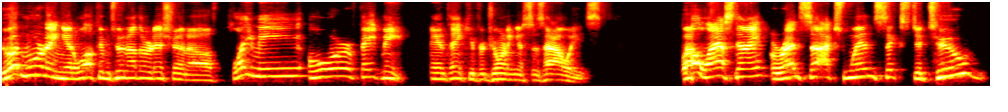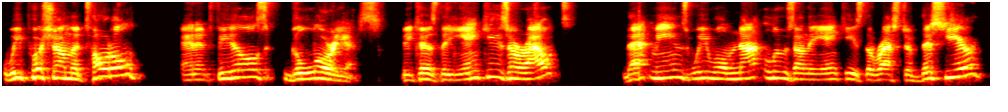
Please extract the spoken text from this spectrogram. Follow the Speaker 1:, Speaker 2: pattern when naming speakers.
Speaker 1: Good morning and welcome to another edition of Play Me or Fade Me. And thank you for joining us as always. Well, last night, Red Sox win 6 to 2. We push on the total and it feels glorious because the Yankees are out. That means we will not lose on the Yankees the rest of this year.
